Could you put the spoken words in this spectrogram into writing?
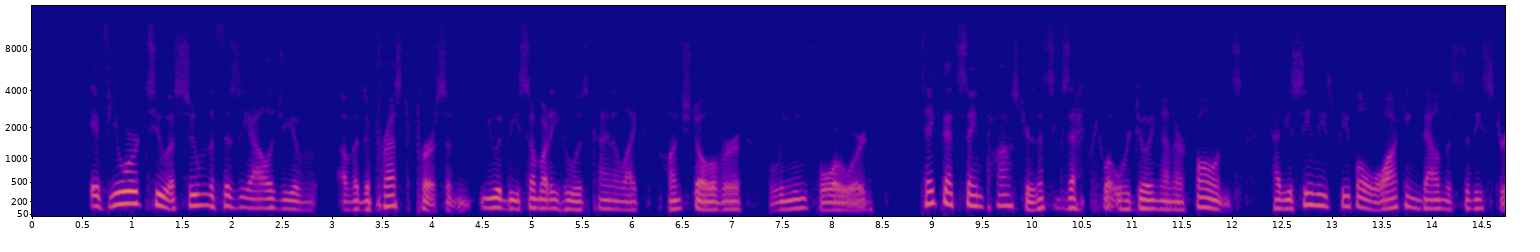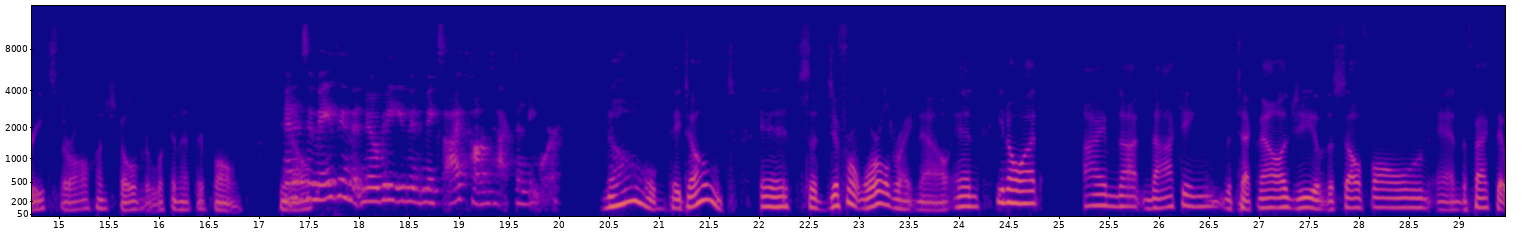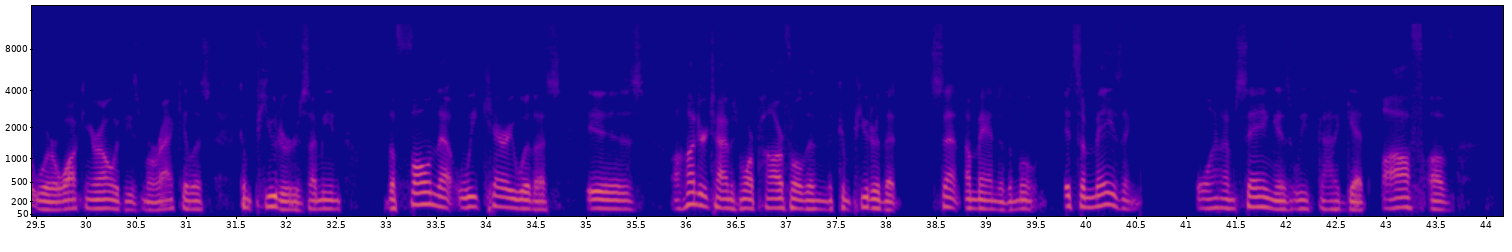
If you were to assume the physiology of, of a depressed person, you would be somebody who was kind of like hunched over, leaning forward. Take that same posture. That's exactly what we're doing on our phones. Have you seen these people walking down the city streets? They're all hunched over looking at their phone. And know? it's amazing that nobody even makes eye contact anymore. No, they don't. It's a different world right now. And you know what? I'm not knocking the technology of the cell phone and the fact that we're walking around with these miraculous computers. I mean, the phone that we carry with us is a hundred times more powerful than the computer that sent a man to the moon. It's amazing what I'm saying is we've got to get off of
